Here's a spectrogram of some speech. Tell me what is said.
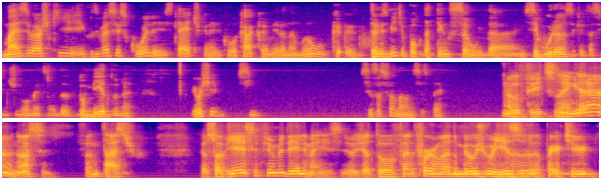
Mas eu acho que, inclusive, essa escolha estética, né, de colocar a câmera na mão, transmite um pouco da tensão e da insegurança que ele está sentindo no momento, né, do, do, medo, né. Eu achei, assim, sensacional nesse aspecto. O Fritz Lang era, nossa, fantástico. Eu só vi esse filme dele, mas eu já estou formando meu juízo a partir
